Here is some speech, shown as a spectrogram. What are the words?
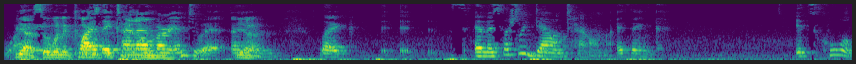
why. Yeah, so when it why comes they to kind of are into it. I Yeah. mean, like, and especially downtown, I think it's cool.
